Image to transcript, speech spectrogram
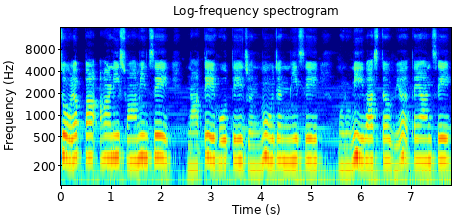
चोळप्पा आणि स्वामींचे नाते होते जन्मोजन्मीचे. म्हणून वास्तव्य तयांचे.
